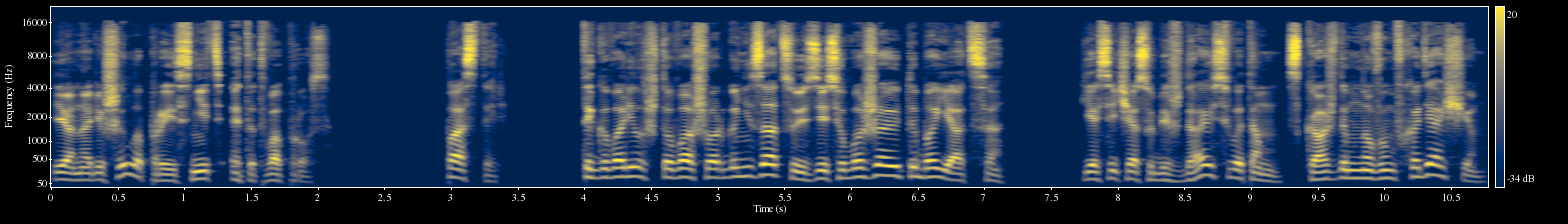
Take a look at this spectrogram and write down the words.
и она решила прояснить этот вопрос. «Пастырь, ты говорил, что вашу организацию здесь уважают и боятся. Я сейчас убеждаюсь в этом с каждым новым входящим.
